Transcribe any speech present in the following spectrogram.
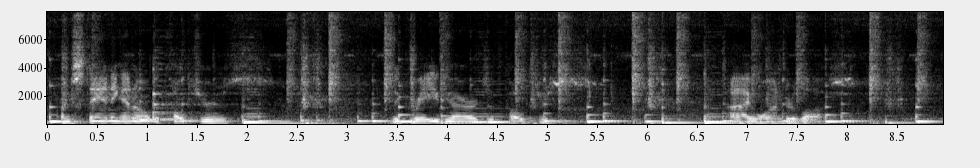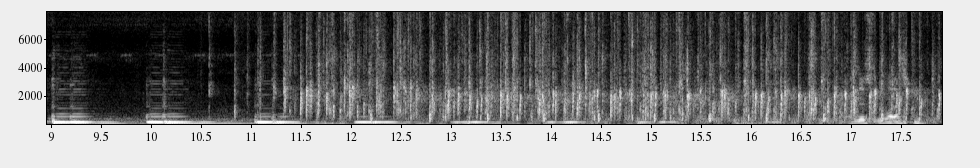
I'm standing on all the cultures, the graveyards of cultures. I wander lost. And this is the last one.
